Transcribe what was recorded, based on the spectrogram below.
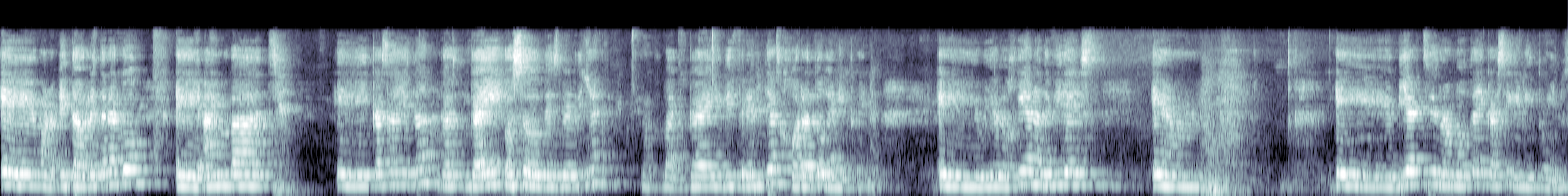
E, bueno, eta horretarako e, hainbat e, ikasaietan gai oso desberdinak bai, gai diferenteak jorratu genituen. E, biologian adibidez, em, e, bi hartzidura mota ikasi genituen.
